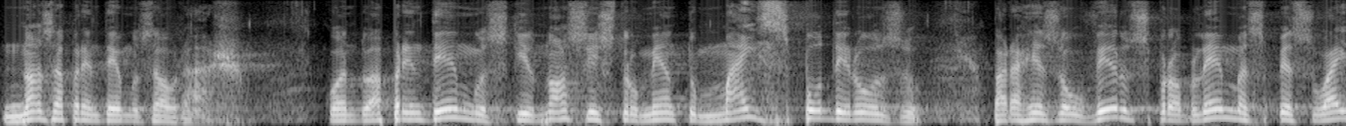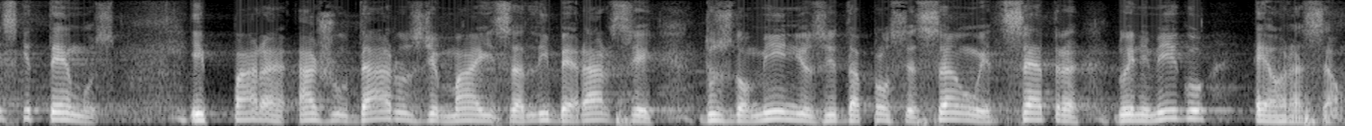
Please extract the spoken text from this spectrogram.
nós aprendemos a orar, quando aprendemos que nosso instrumento mais poderoso para resolver os problemas pessoais que temos e para ajudar os demais a liberar-se dos domínios e da processão, etc., do inimigo, é a oração.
